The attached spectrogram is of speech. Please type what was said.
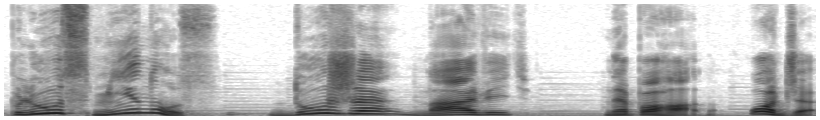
плюс-мінус дуже навіть непогано. Отже,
